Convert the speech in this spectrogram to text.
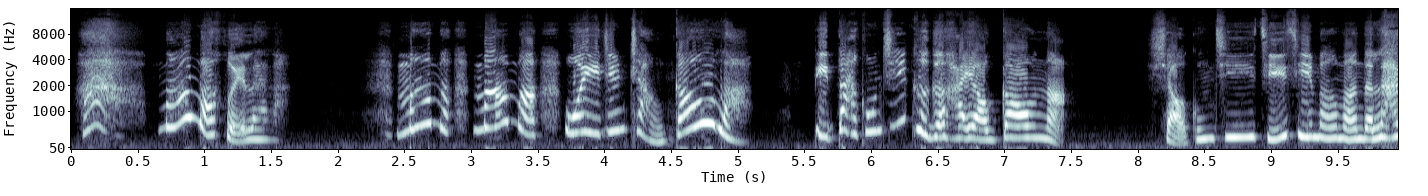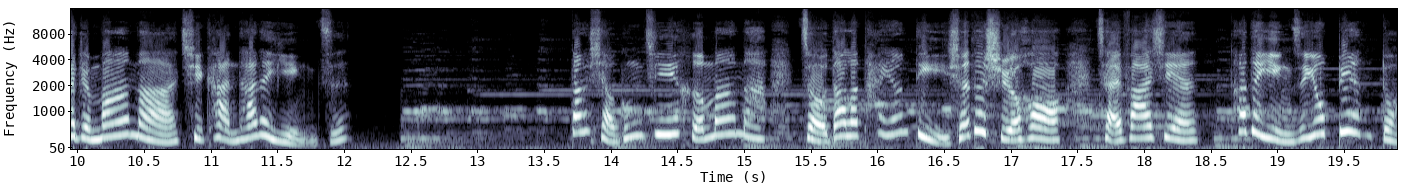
啊，妈妈回来了！妈妈，妈妈，我已经长高了，比大公鸡哥哥还要高呢。小公鸡急急忙忙的拉着妈妈去看它的影子。当小公鸡和妈妈走到了太阳底下的时候，才发现它的影子又变短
